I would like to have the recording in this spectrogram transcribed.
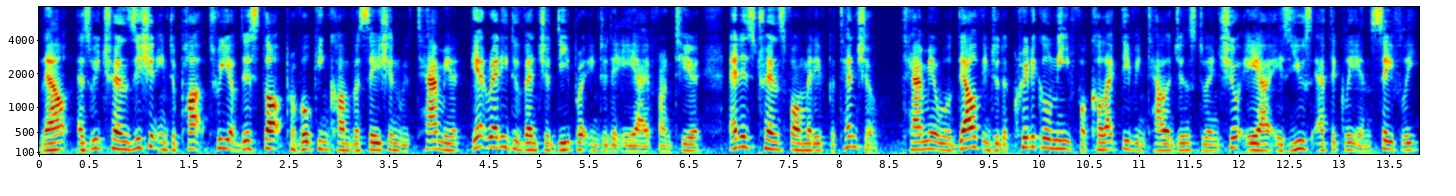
Now, as we transition into part three of this thought provoking conversation with Tamir, get ready to venture deeper into the AI frontier and its transformative potential. Tamir will delve into the critical need for collective intelligence to ensure AI is used ethically and safely,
